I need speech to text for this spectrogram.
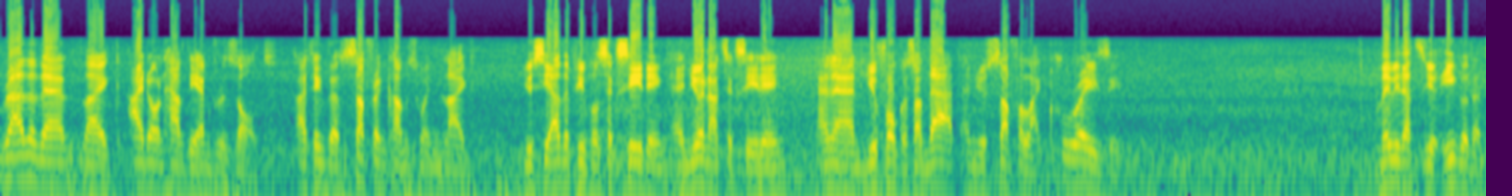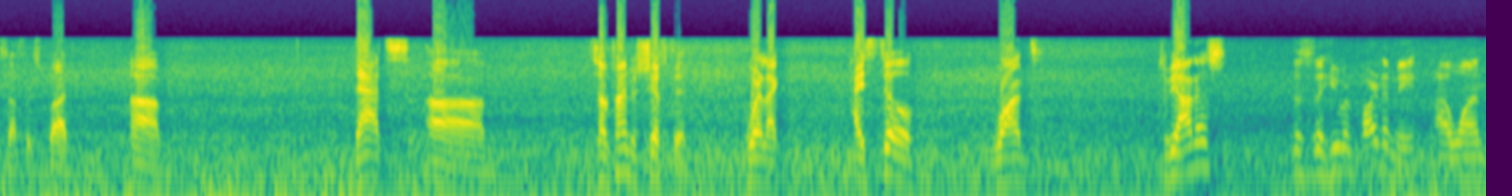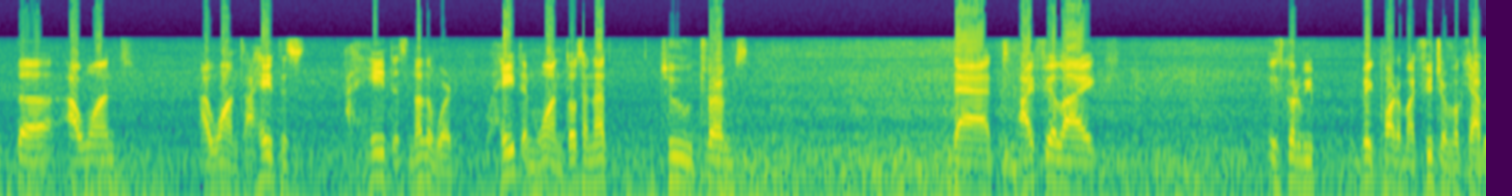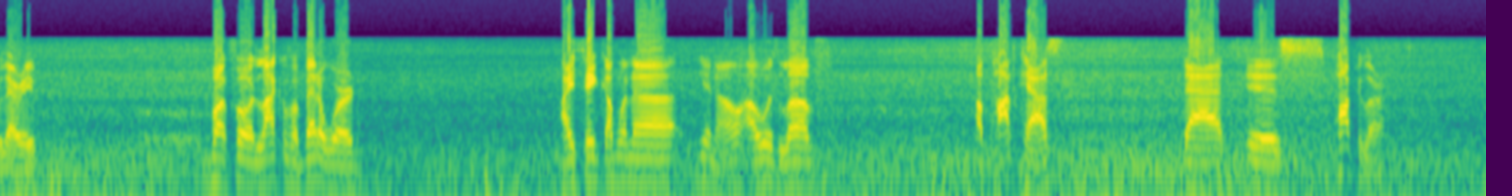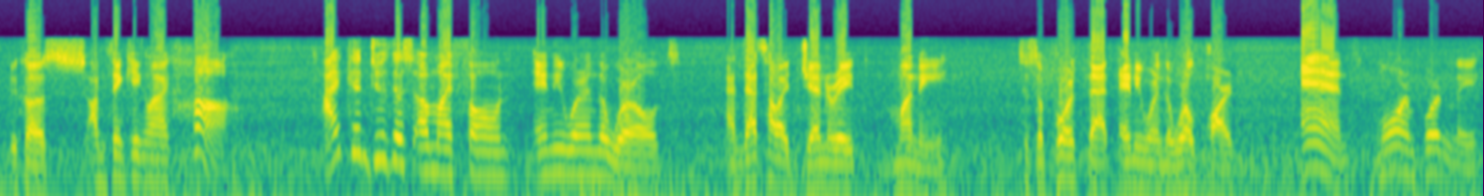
rather than like I don't have the end result. I think the suffering comes when like you see other people succeeding and you're not succeeding, and then you focus on that and you suffer like crazy. Maybe that's your ego that suffers, but um, that's um, so I'm trying to shift it where like I still want to be honest this is a human part of me I want the I want I want I hate this I hate is another word hate and want those are not two terms that I feel like is going to be a big part of my future vocabulary. But for lack of a better word I think I'm gonna, you know, I would love a podcast that is popular. Because I'm thinking like, huh, I can do this on my phone anywhere in the world, and that's how I generate money to support that anywhere in the world part. And more importantly,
